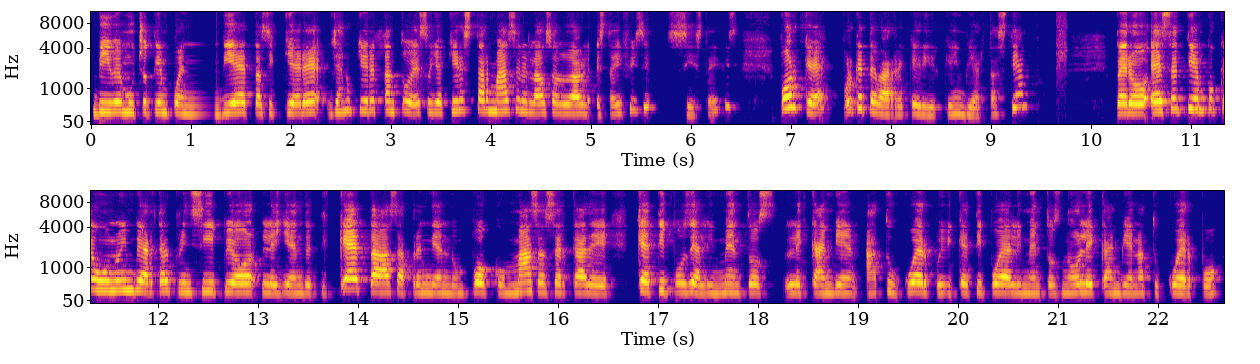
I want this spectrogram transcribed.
vive mucho tiempo en dietas y quiere, ya no quiere tanto eso, ya quiere estar más en el lado saludable. ¿Está difícil? Sí, está difícil. ¿Por qué? Porque te va a requerir que inviertas tiempo. Pero ese tiempo que uno invierte al principio leyendo etiquetas, aprendiendo un poco más acerca de qué tipos de alimentos le caen bien a tu cuerpo y qué tipo de alimentos no le caen bien a tu cuerpo,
